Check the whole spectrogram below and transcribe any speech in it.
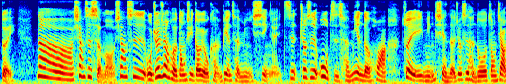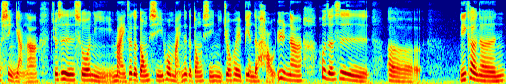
对，那像是什么？像是我觉得任何东西都有可能变成迷信。诶，这就是物质层面的话，最明显的就是很多宗教信仰啊，就是说你买这个东西或买那个东西，你就会变得好运啊，或者是呃，你可能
